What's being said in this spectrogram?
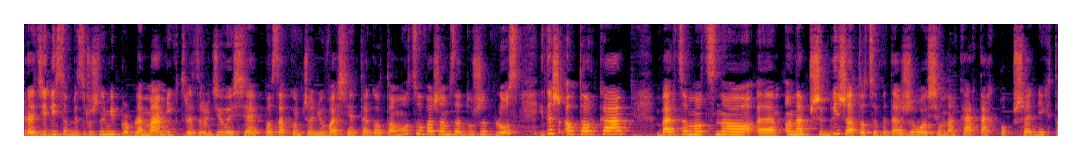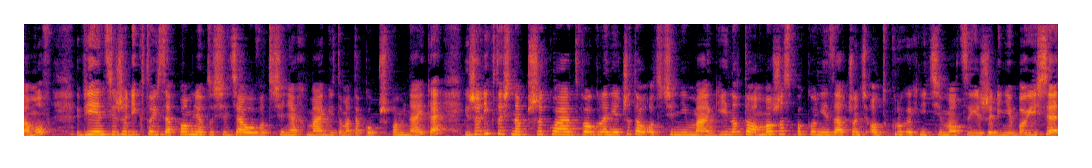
radzili sobie z różnymi problemami, które zrodziły się po zakończeniu właśnie tego tomu, co uważam za duży plus. I też autorka bardzo mocno, ona przybliża to, co wydarzyło się na kartach poprzednich tomów, więc jeżeli ktoś zapomniał, co się działo w Odcieniach Magii, to ma taką przypominajkę. Jeżeli ktoś na przykład w ogóle nie czytał Odcieni Magii, no to może spokojnie zacząć od Kruchych Nici Mocy, jeżeli nie boi się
